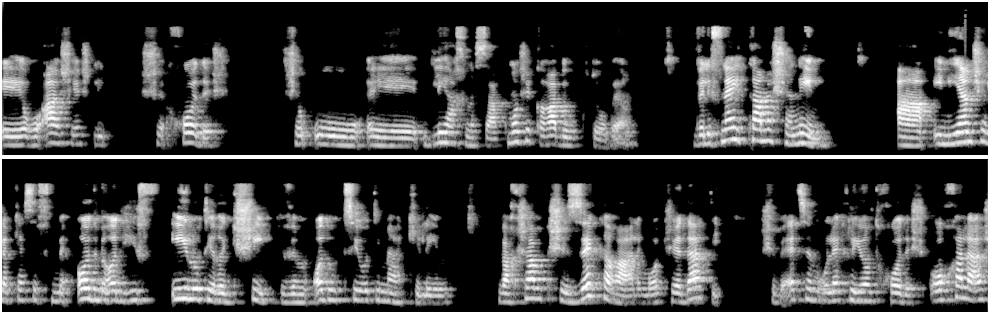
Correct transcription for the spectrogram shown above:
אה, רואה שיש לי חודש שהוא אה, בלי הכנסה, כמו שקרה באוקטובר, ולפני כמה שנים העניין של הכסף מאוד מאוד הפעיל אותי רגשית ומאוד הוציא אותי מהכלים. ועכשיו כשזה קרה למרות שידעתי שבעצם הולך להיות חודש או חלש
